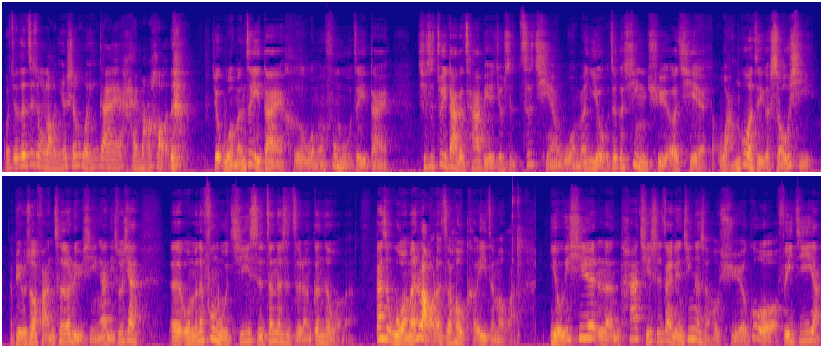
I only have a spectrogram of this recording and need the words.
我觉得这种老年生活应该还蛮好的。就我们这一代和我们父母这一代，其实最大的差别就是之前我们有这个兴趣，而且玩过这个熟悉，比如说房车旅行啊，你说像。呃，我们的父母其实真的是只能跟着我们，但是我们老了之后可以这么玩。有一些人他其实在年轻的时候学过飞机呀，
